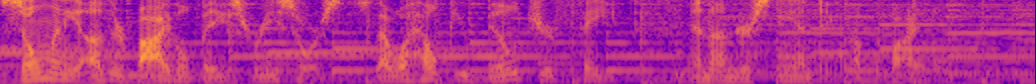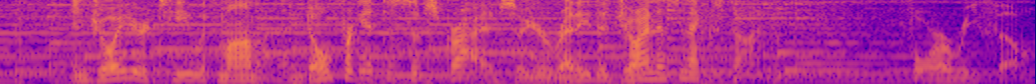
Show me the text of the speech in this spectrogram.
so many other Bible based resources that will help you build your faith and understanding of the Bible. Enjoy your tea with Mama, and don't forget to subscribe so you're ready to join us next time for a refill.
